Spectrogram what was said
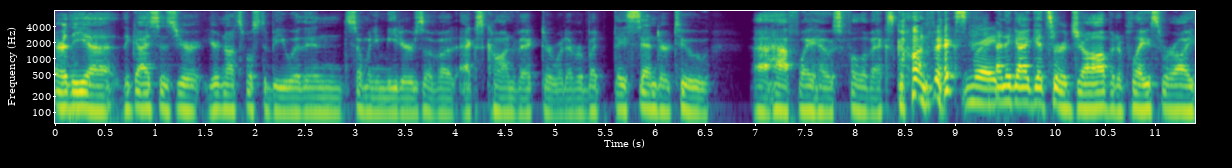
or the uh, the guy says you're you're not supposed to be within so many meters of an ex convict or whatever, but they send her to a halfway house full of ex convicts, Right. and the guy gets her a job at a place where he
